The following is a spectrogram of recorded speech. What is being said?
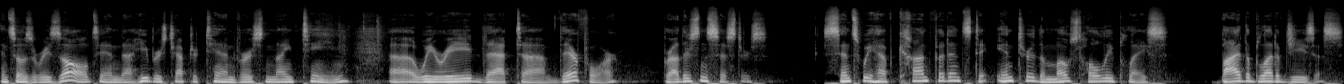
And so, as a result, in uh, Hebrews chapter 10, verse 19, uh, we read that, uh, therefore, brothers and sisters, since we have confidence to enter the most holy place by the blood of Jesus,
